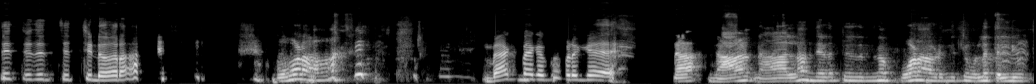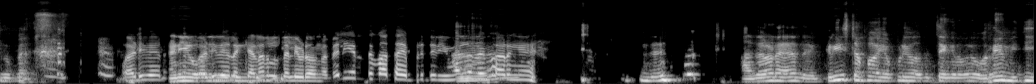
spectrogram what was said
சிச்சு சிச்சு சிச்சு டோரா போடா பேக் பேக்க கூப்பிடுங்க. நான் நான் நான் எல்லாம் அந்த இடத்துல இருந்தா போடா அப்படின்னு சொல்லிட்டு உள்ள தள்ளி விட்டுருப்பேன். வடிவேல வடிவேல கிணறுல தள்ளி விடுவாங்க வெளிய இருந்து பார்த்தா எப்படி தெரியும்? உள்ள போய் பாருங்க. அதோட இந்த கிரீஸ்டப்பா எப்படி வந்துச்சுங்கிற மாதிரி ஒரே மிதி.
